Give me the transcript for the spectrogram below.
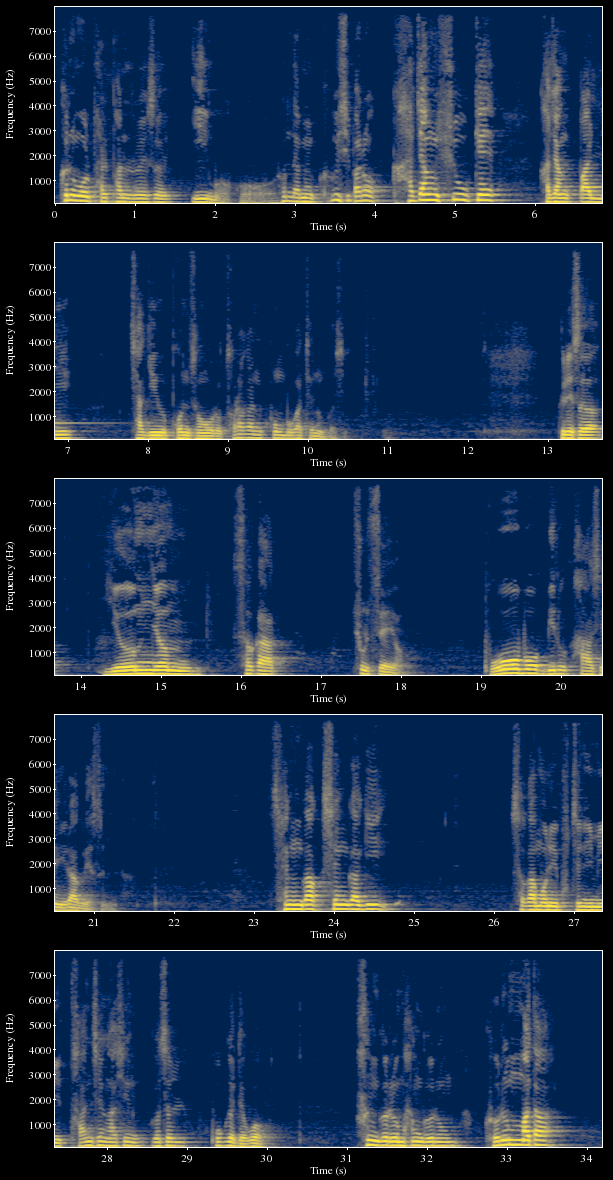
그놈을 발판으로 해서 이먹고 한다면 그것이 바로 가장 쉽게 가장 빨리 자기의 본성으로 돌아가는 공부가 되는 것입니다. 그래서 염염서가 출세요. 보보 미륵 하세이라 그랬습니다. 생각 생각이 서가모니 부처님이 탄생하신 것을 보게 되고 한 걸음 한 걸음 걸음마다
